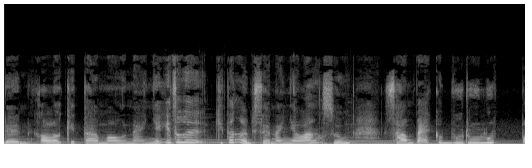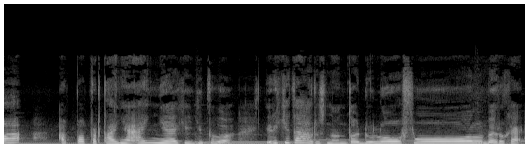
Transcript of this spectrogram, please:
Dan kalau kita mau nanya itu kita nggak bisa nanya langsung. Sampai keburu lupa apa pertanyaannya kayak gitu loh. Jadi kita harus nonton dulu full baru kayak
